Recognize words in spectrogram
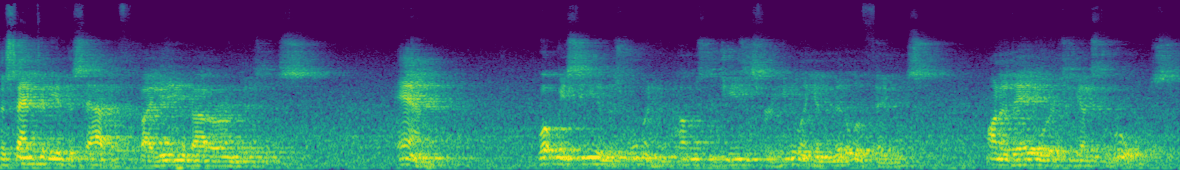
the sanctity of the Sabbath by being about our own business. And what we see in this woman who comes to Jesus for healing in the middle of things on a day where it's against the rules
